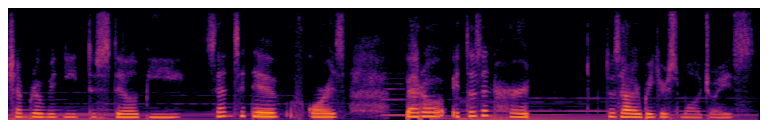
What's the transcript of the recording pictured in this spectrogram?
Siyempre, we need to still be sensitive, of course. Pero it doesn't hurt to celebrate your small joys,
